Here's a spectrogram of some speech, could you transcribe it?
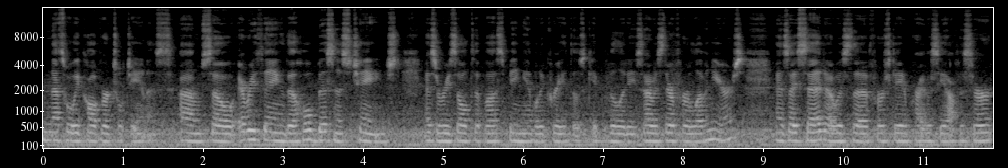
and that's what we call virtual Janus. Um, so everything, the whole business changed as a result of us being able to create those capabilities. I was there for 11 years. As I said, I was the first data privacy officer.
